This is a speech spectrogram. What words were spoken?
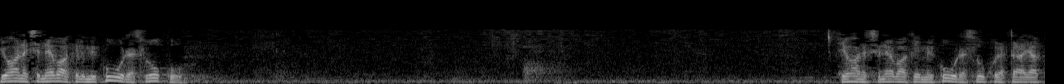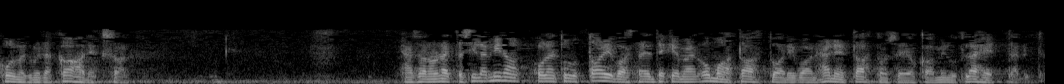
Johanneksen evankeliumi kuudes luku. Johanneksen evankeliumi kuudes luku ja tämä jää 38. Hän sanoi, että sillä minä olen tullut taivaasta en tekemään omaa tahtoani, vaan hänen tahtonsa, joka on minut lähettänyt.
